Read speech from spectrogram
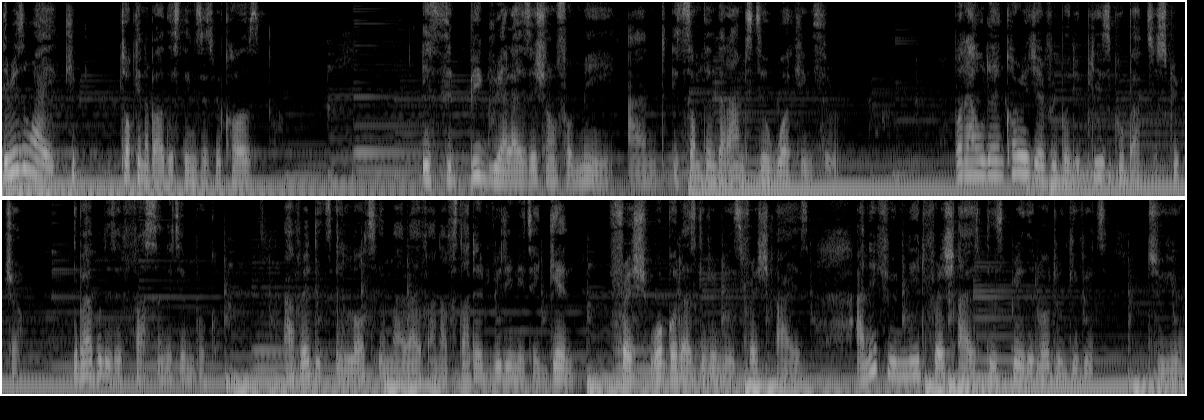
the reason why I keep talking about these things is because it's a big realization for me and it's something that I'm still working through. But I would encourage everybody, please go back to scripture. The Bible is a fascinating book. I've read it a lot in my life and I've started reading it again fresh. What God has given me is fresh eyes. And if you need fresh eyes, please pray the Lord will give it to you.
